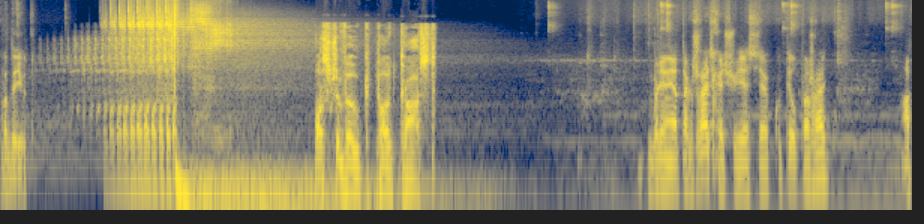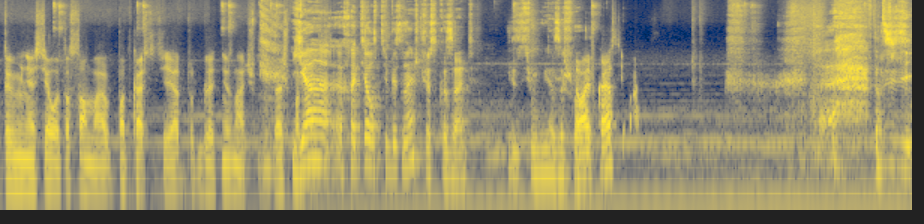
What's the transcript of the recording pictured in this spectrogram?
продают. Ostrovoke Podcast. Блин, я так жрать хочу, я себе купил пожрать. А ты у меня сел это самое в подкасте. Я тут, блядь, не знаю, что мне дальше подкаст. Я хотел тебе, знаешь, что сказать? Из чего я зашел? Давай в КС, типа? Подожди.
